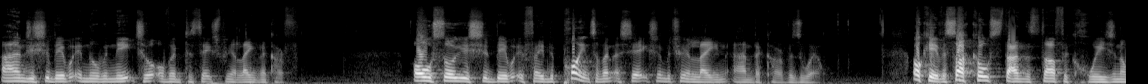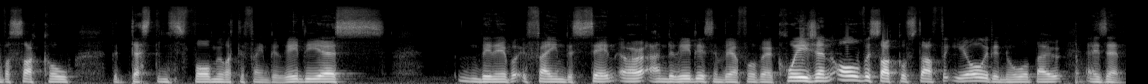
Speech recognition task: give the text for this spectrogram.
And you should be able to know the nature of intersection between a line and a curve. Also, you should be able to find the points of intersection between a line and a curve as well. Okay, the circle, standard stuff, equation of a circle, the distance formula to find the radius, being able to find the centre and the radius and therefore the equation, all the circle stuff that you already know about is in.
